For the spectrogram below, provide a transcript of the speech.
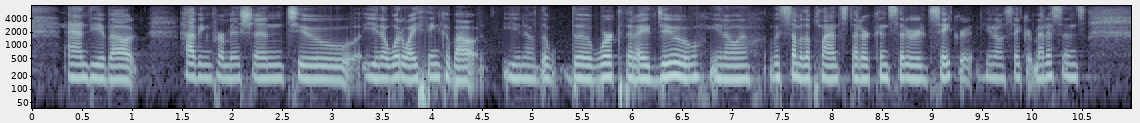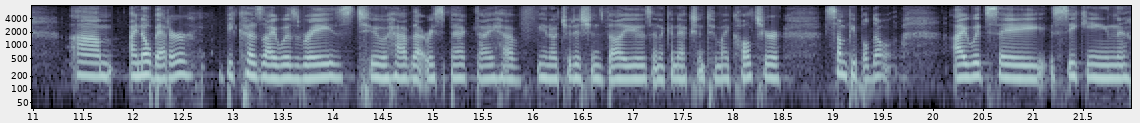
Andy, about having permission to, you know, what do I think about, you know, the the work that I do, you know, with some of the plants that are considered sacred, you know, sacred medicines. Um, I know better because I was raised to have that respect. I have, you know, traditions, values, and a connection to my culture. Some people don't. I would say seeking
